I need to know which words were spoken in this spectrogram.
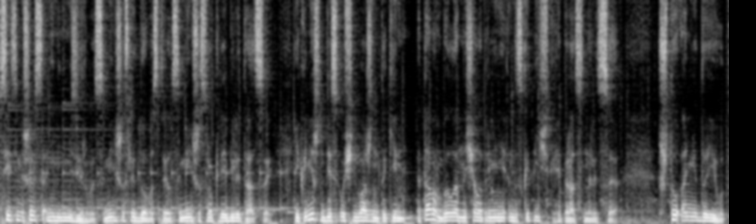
все эти мешельцы, они минимизируются, меньше следов остается, меньше срок реабилитации. И, конечно, здесь очень важным таким этапом было начало применения эндоскопических операций на лице. Что они дают?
